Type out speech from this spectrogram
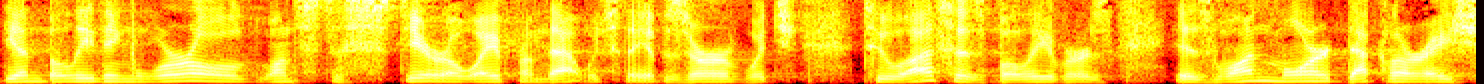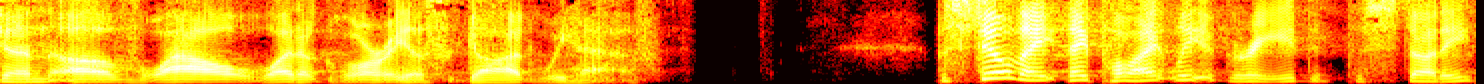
the unbelieving world wants to steer away from that which they observe, which to us as believers is one more declaration of, wow, what a glorious God we have. But still, they, they politely agreed to study.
